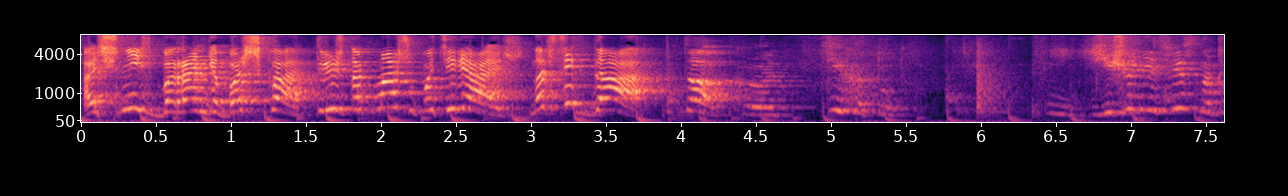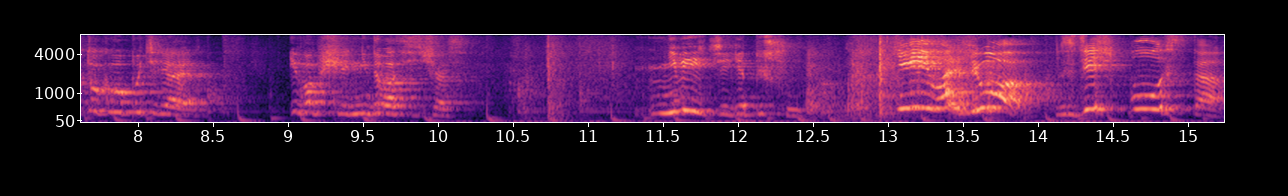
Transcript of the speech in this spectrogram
Очнись, баранья башка! Ты же так Машу потеряешь! Навсегда! Так, э, тихо тут. Еще неизвестно, кто кого потеряет. И вообще, не до вас сейчас. Не видите, я пишу. Кирилл, алло! Здесь пусто!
